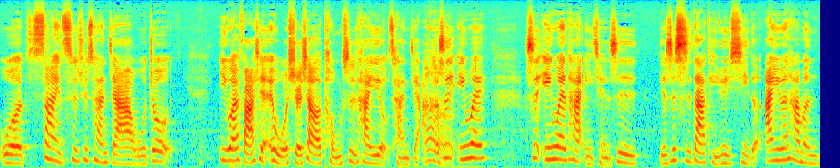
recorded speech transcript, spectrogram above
我上一次去参加，我就意外发现，哎、我学校的同事他也有参加，嗯可是因为是因为他以前是也是师大体育系的啊，因为他们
